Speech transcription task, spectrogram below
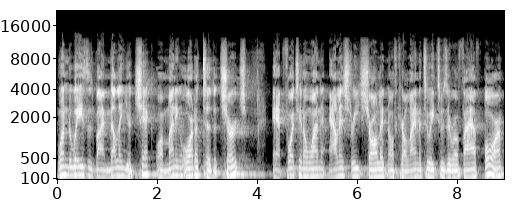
One of the ways is by mailing your check or money order to the church at 1401 Allen Street, Charlotte, North Carolina 28205, or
